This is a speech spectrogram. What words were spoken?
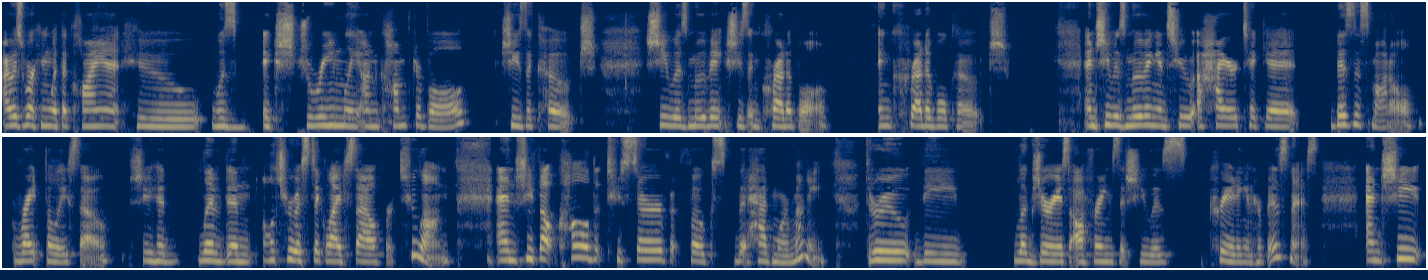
I was working with a client who was extremely uncomfortable. She's a coach. She was moving, she's incredible, incredible coach. And she was moving into a higher ticket business model, rightfully so. She had lived an altruistic lifestyle for too long, and she felt called to serve folks that had more money through the luxurious offerings that she was creating in her business. And she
